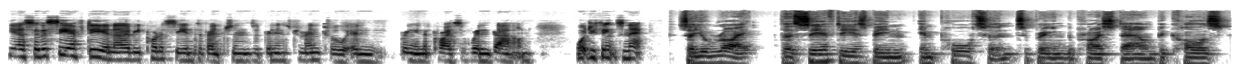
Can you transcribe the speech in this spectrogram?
Yeah, so the CFD and early policy interventions have been instrumental in bringing the price of wind down. What do you think's next? So you're right. The CFD has been important to bringing the price down because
